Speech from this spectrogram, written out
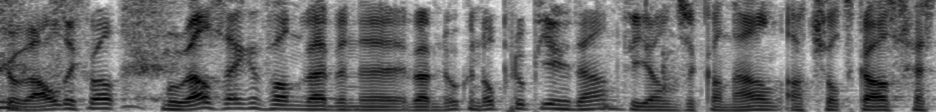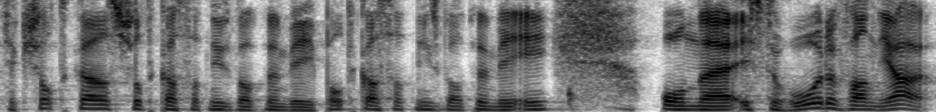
geweldig wel. Ik moet wel zeggen, van, we, hebben, uh, we hebben ook een oproepje gedaan via onze kanaal, at Shotcast, hashtag Shotcast, shotcast.nieuwsblad.be, podcast.nieuwsblad.be, om uh, eens te horen van, ja,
